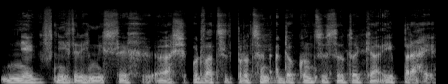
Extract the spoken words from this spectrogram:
Něk, v některých místech až o 20% a dokonce se to týká i Prahy.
